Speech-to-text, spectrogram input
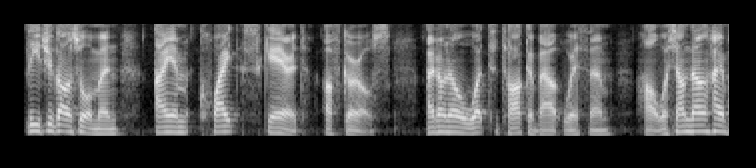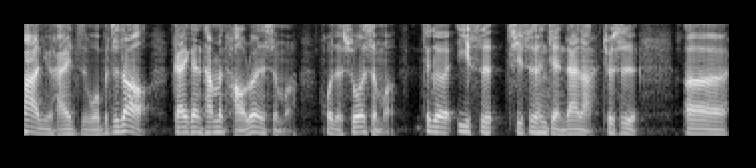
例句告诉我们：I am quite scared of girls. I don't know what to talk about with them. 好，我相当害怕女孩子，我不知道该跟他们讨论什么或者说什么。这个意思其实很简单啦，就是呃，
